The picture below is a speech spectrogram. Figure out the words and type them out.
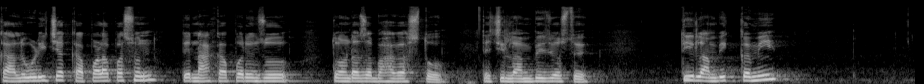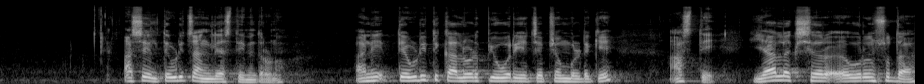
कालवडीच्या कपाळापासून ते नाकापर्यंत जो तोंडाचा भाग असतो त्याची लांबी जो असतो ती लांबी कमी असेल तेवढी चांगली असते मित्रांनो. आणि तेवढी ती कालवड प्युअर एच एफ शंभर टक्के असते. या लक्षावरून सुद्धा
